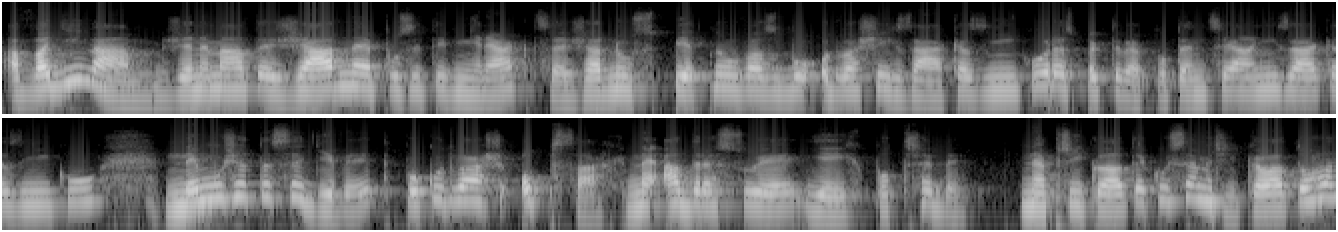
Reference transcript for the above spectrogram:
a vadí vám, že nemáte žádné pozitivní reakce, žádnou zpětnou vazbu od vašich zákazníků, respektive potenciálních zákazníků, nemůžete se divit, pokud váš obsah neadresuje jejich potřeby. Například, jak už jsem říkala, tohle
